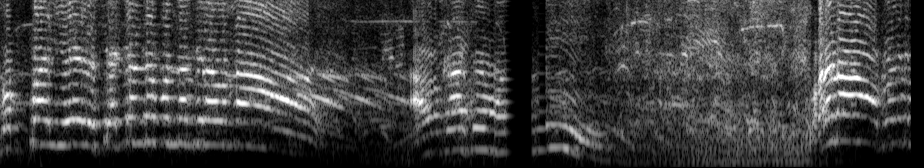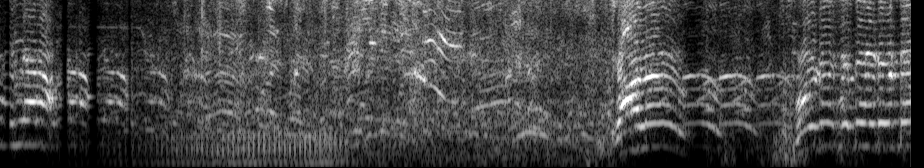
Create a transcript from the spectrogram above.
ముప్పై ఏడు సెకండ్ల ముందంజలో ఉన్నాయి. అవకాశం ఉంది. వరడా బయట చాలు మూడో చెప్పినటువంటి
